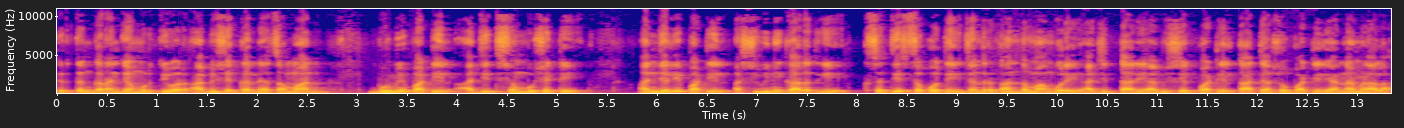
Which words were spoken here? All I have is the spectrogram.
तीर्थंकरांच्या मूर्तीवर अभिषेक करण्याचा मान भूमी पाटील अजित शंभू शेटे अंजली पाटील अश्विनी कारदगे सतीश चकोते चंद्रकांत मांगुरे अजित तारे अभिषेक पाटील तात्यासो पाटील यांना मिळाला.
